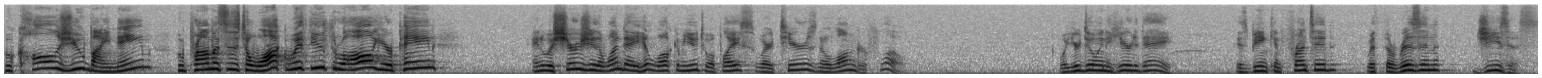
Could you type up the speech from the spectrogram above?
who calls you by name, who promises to walk with you through all your pain, and who assures you that one day he'll welcome you to a place where tears no longer flow. What you're doing here today is being confronted with the risen Jesus.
